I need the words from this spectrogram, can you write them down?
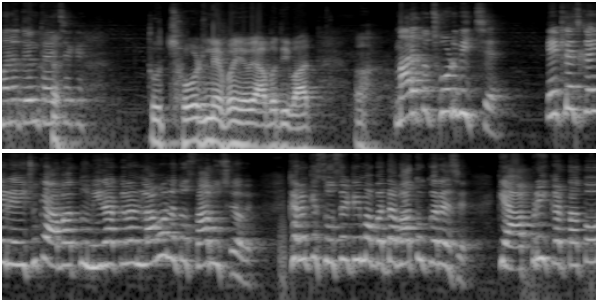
મને તો એમ થાય છે કે તું છોડ ને ભાઈ હવે આ બધી વાત. મારે તો છોડવી જ છે. એટલે જ કહી રહી છું કે આ વાતનું નિરાકરણ લાવો ને તો સારું છે હવે. કારણ કે સોસાયટીમાં બધા વાતો કરે છે કે આપણી કરતાં તો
